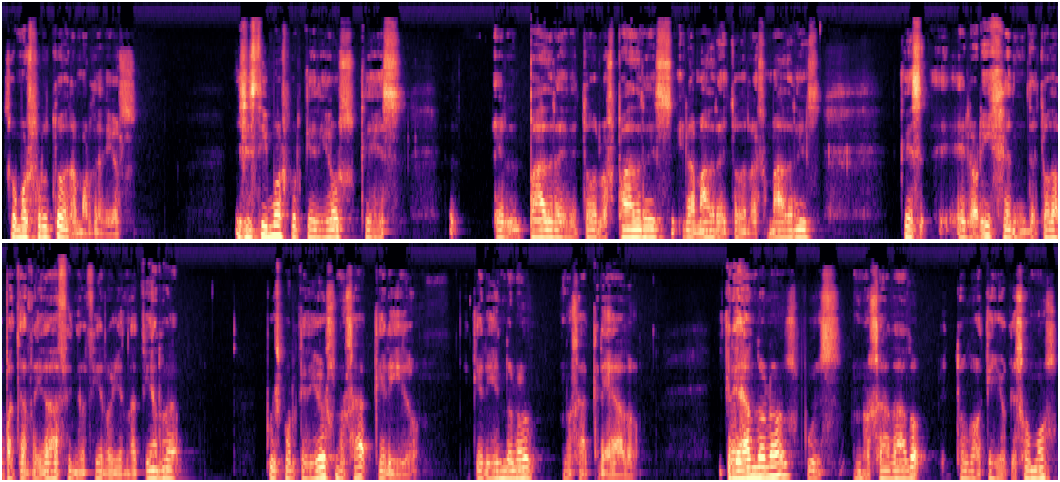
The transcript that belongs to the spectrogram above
Somos fruto del amor de Dios. Existimos porque Dios, que es el Padre de todos los padres y la Madre de todas las madres, que es el origen de toda paternidad en el cielo y en la tierra, pues porque Dios nos ha querido, queriéndonos nos ha creado. Y creándonos, pues nos ha dado todo aquello que somos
